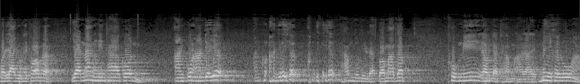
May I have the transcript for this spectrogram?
ภรรยาอยู่ในท้องอะอย่านั่งนินทาคนอ่านกุรอานเยอะๆอ่านกุรอานเยอะๆอ่านเยอะๆทำดูดีแล้วต่อมาครับพรุ่งนี้เราจะทำอะไร ไม่มีใครรู้อะ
